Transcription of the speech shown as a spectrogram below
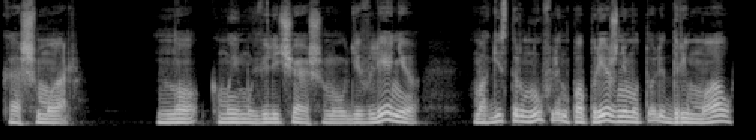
Кошмар. Но, к моему величайшему удивлению, Магистр Нуфлин по-прежнему то ли дремал,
